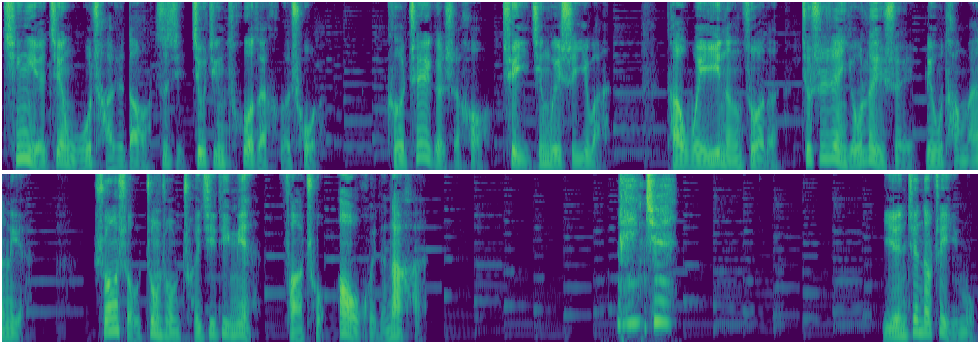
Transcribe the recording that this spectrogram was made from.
青野剑无察觉到自己究竟错在何处了，可这个时候却已经为时已晚。他唯一能做的就是任由泪水流淌满脸，双手重重锤击地面，发出懊悔的呐喊：“林君！”眼见到这一幕，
